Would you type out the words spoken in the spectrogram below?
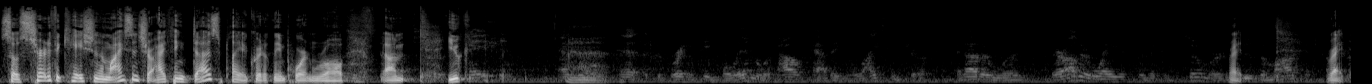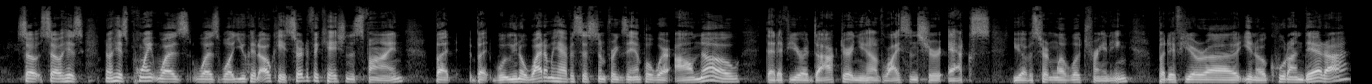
so certification and licensure, I think, does play a critically important role. Um, you, Right. Right. So, so his no, his point was was well, you could okay, certification is fine, but but you know, why don't we have a system, for example, where I'll know that if you're a doctor and you have licensure X, you have a certain level of training, but if you're a you know curandera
